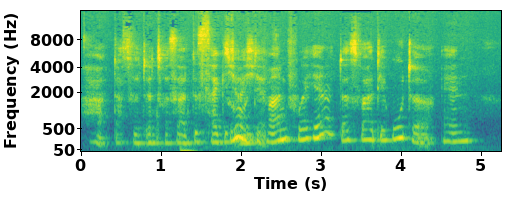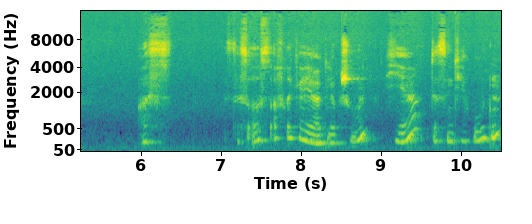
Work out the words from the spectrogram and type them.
Ha, das wird interessant, das zeige ich so, euch. Die jetzt. waren vorher, das war die Route in Ost, ist das Ostafrika? Ja, glaube schon. Hier, das sind die Routen.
